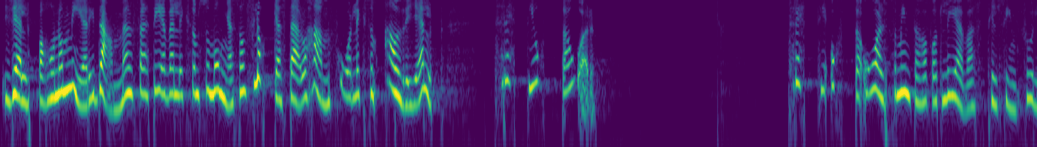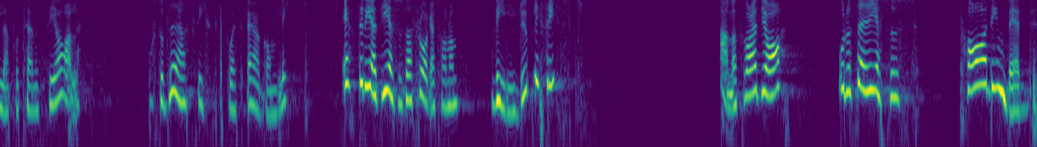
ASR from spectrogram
hjälpa honom ner i dammen för att det är väl liksom så många som flockas där och han får liksom aldrig hjälp. 38 år. 38 år som inte har fått levas till sin fulla potential. Och så blir han frisk på ett ögonblick. Efter det att Jesus har frågat honom, vill du bli frisk? Han har svarat ja. Och då säger Jesus, ta din bädd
